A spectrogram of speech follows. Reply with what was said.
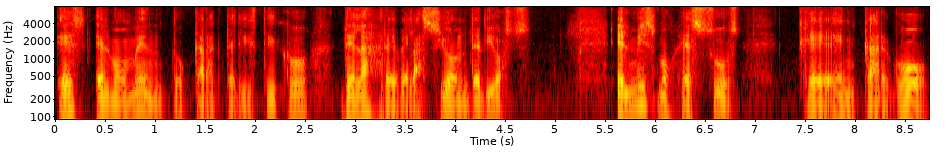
es el momento característico de la revelación de Dios. El mismo Jesús que encargó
